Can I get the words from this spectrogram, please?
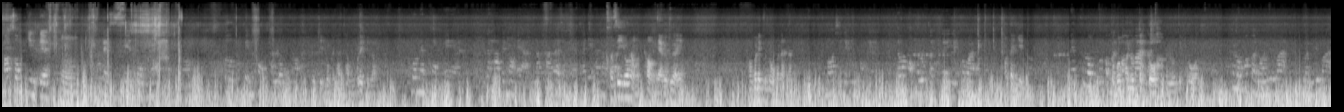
เขาทรงกินเตียอืมแต่เสียตรงเนาะเออมันเป็นของพันลมเนาะกินหมูกระทะทำไม่ได้กินหรอกว่าแม่นของแอร์ถ้าทำเป็นของแอร์ราคาแต่ตรงนี้ไม่ได้อันนั้นเขาซี่ยกห้องห้องแอร์ไปเพื่อเองเขาไม่ได้เป็นหนูขนาดนั้น บอสเด็กดูของแอร์แต่ว่าของพันลมกับเลยดีเพราะว่า เขาแต่เย็น แม่พันลมก็กับ ผมว่าพัดลมแต่ตัวพัดลมแต่ตัว พันลมเขากับน้อยอยู่บ้านเหมือนอยู่บ้าน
